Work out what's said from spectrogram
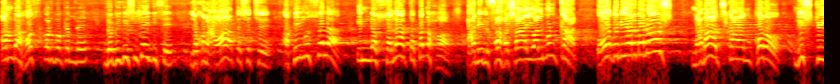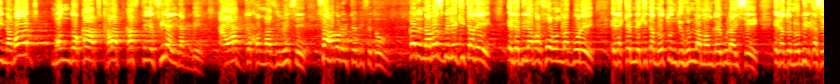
আমরা হজ করব কেমনে? নবীজি শিখাই দিছে, যখন আয়াত এসেছে আকিমুসসালা ইন্নাস সালাতা তানহা আনিল ও দুনিয়ার মানুষ, নামাজ কায়েম করো। নিশ্চয়ই নামাজ মন্দ কাজ, খারাপ কাজ থেকে ফিরাই রাখবে। আয়াত যখন নাজিল হয়েছে সাহাবার ওইটা দিছে দৌড়। নামাজ বিলে কি তারে এটা বিলে আবার ফরন লাগবো রে। এটা কেমনে কি তার নতুন দি শুনলাম আমরা, এগুলো এটা তো নবীর কাছে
